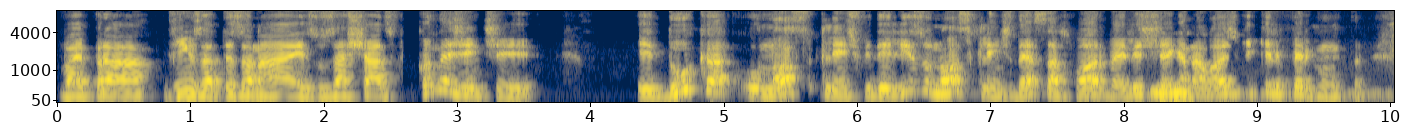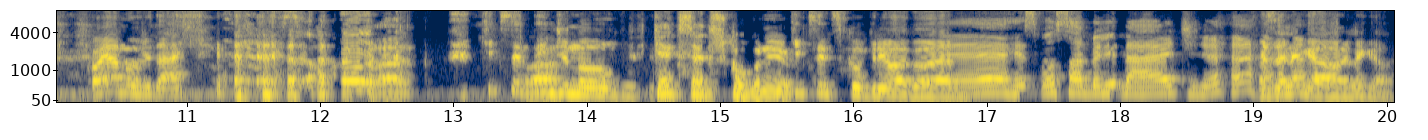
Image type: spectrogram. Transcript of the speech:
vai para vinhos artesanais, os achados. Quando a gente educa o nosso cliente, fideliza o nosso cliente dessa forma, ele chega uhum. na loja e que, que ele pergunta? Qual é a novidade? claro. O que, que você claro. tem de novo? O que, que você descobriu? O que, que você descobriu agora? É, responsabilidade. Mas é legal, é legal.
